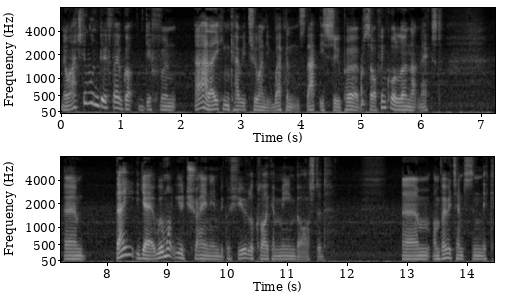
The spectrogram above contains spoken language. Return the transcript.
Now, I actually wonder if they've got different. Ah, they can carry two-handed weapons. That is superb. So I think we'll learn that next. Um, they, yeah, we want you training because you look like a mean bastard. Um, I'm very tempted to nick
